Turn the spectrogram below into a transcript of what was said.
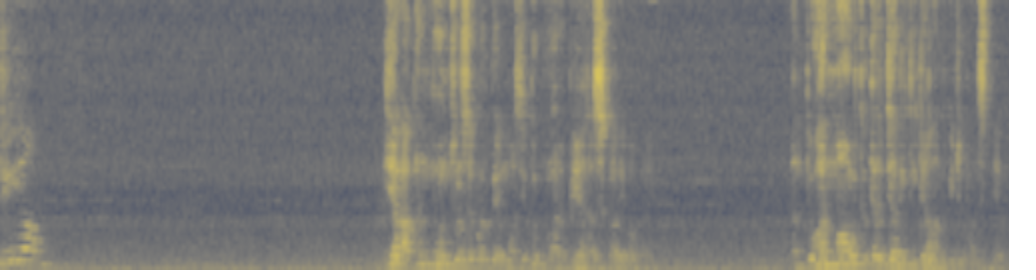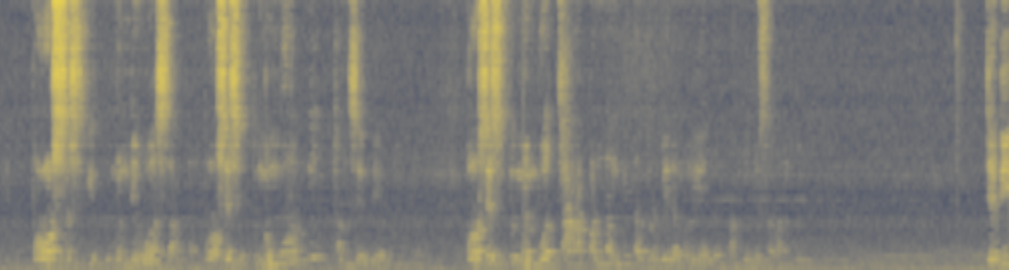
diam. Dia akan muncul seperti emas. Itu luar biasa sekali Bapak Ibu dan Tuhan mau itu terjadi di dalam kehidupan setiap proses itu mendewasakan, proses itu memurnikan setiap kita. Proses itu membuat cara pandang kita berbeda melihat tentang kebesaran itu. Jadi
